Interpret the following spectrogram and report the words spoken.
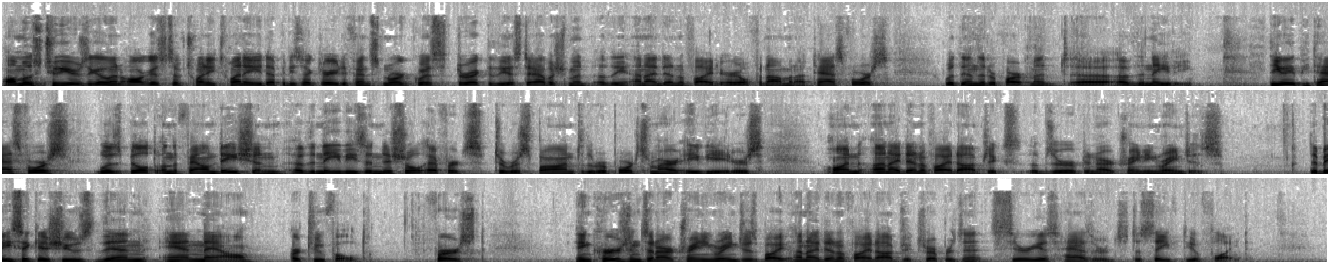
Almost two years ago, in August of 2020, Deputy Secretary of Defense Norquist directed the establishment of the Unidentified Aerial Phenomena Task Force within the Department uh, of the Navy. The UAP Task Force was built on the foundation of the Navy's initial efforts to respond to the reports from our aviators on unidentified objects observed in our training ranges. The basic issues then and now are twofold. First, incursions in our training ranges by unidentified objects represent serious hazards to safety of flight.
